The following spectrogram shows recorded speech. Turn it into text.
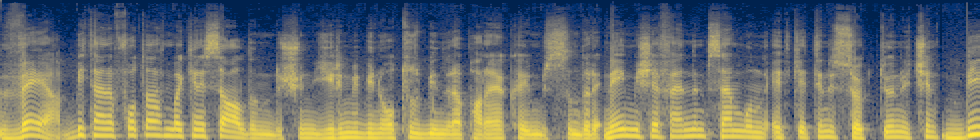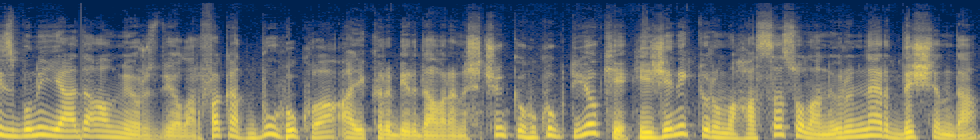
Veya bir tane fotoğraf makinesi aldığını düşün. 20 bin 30 bin lira paraya kıymışsındır. Neymiş efendim sen bunun etiketini söktüğün için biz bunu iade almıyoruz diyorlar. Fakat bu hukuka aykırı bir davranış. Çünkü hukuk diyor ki hijyenik durumu hassas olan ürünler dışında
